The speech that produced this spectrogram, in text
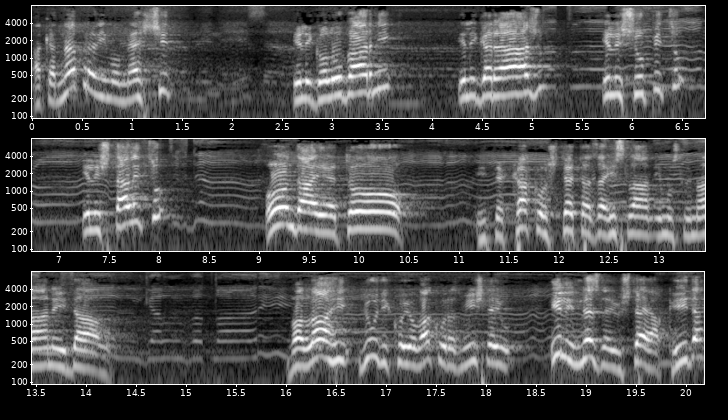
A kad napravimo mešćid, ili golubarnik, ili garažu, ili šupicu, ili štalicu, onda je to i kako šteta za islam i muslimane i davu. Wallahi, ljudi koji ovako razmišljaju ili ne znaju šta je akida,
